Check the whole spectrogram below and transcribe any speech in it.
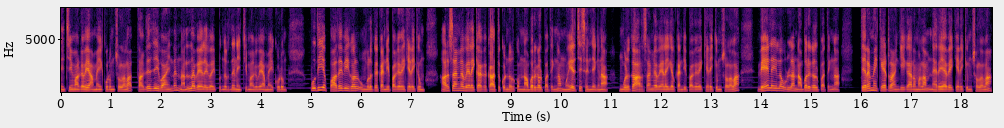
நிச்சயமாகவே அமையக்கூடும் சொல்லலாம். தகுதி வாய்ந்த நல்ல வேலை வாய்ப்புங்கிறது நிச்சயமாகவே அமையக்கூடும். புதிய பதவிகள் உங்களுக்கு கண்டிப்பாகவே கிடைக்கும். அரசாங்க வேலைக்காக காத்து கொண்டிருக்கும் நபர்கள் பார்த்தீங்கன்னா முயற்சி செஞ்சீங்கன்னா உங்களுக்கு அரசாங்க வேலைகள் கண்டிப்பாகவே கிடைக்கும் சொல்லலாம். வேலையில் உள்ள நபர்கள் பார்த்தீங்கன்னா திறமைக்கேற்ற அங்கீகாரமெல்லாம் நிறையாவே கிடைக்கும் சொல்லலாம்.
